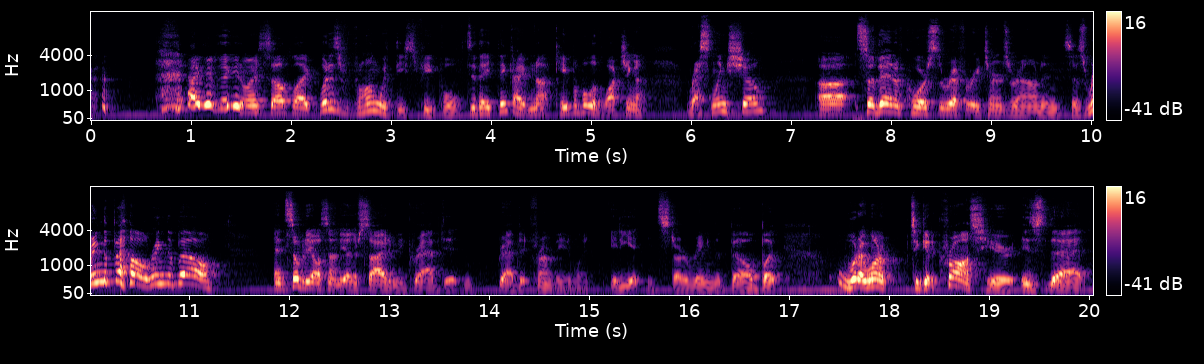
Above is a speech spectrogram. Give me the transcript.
I kept thinking to myself, like, what is wrong with these people? Do they think I'm not capable of watching a wrestling show? Uh, so then, of course, the referee turns around and says, "Ring the bell! Ring the bell!" And somebody else on the other side of me grabbed it, and grabbed it from me, and went idiot, and started ringing the bell. But what I want to get across here is that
